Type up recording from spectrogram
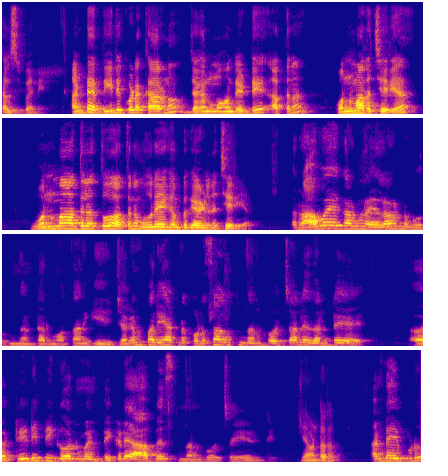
కలిసిపోయినాయి. అంటే దీనికి కూడా కారణం జగన్మోహన్ రెడ్డి అతను ఉన్మాద చర్య ఉన్మాదులతో అతను ఊరేగింపుగా వెళ్ళిన చర్య. రాబోయే కాలంలో ఎలా ఉండబోతుంది అంటారు మొత్తానికి జగన్ పర్యటన కొనసాగుతుంది అనుకోవచ్చా? లేదంటే టీడీపీ గవర్నమెంట్ ఇక్కడే ఆపేస్తుంది అనుకోవచ్చా? ఏంటి? ఏమంటారు? అంటే ఇప్పుడు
